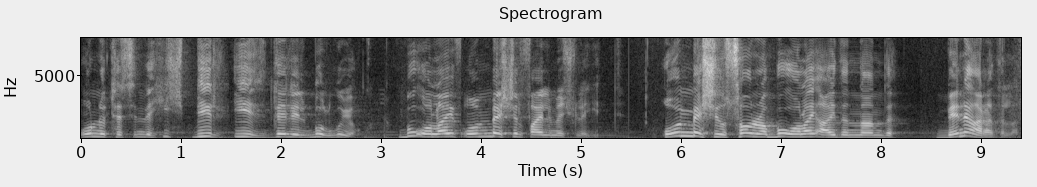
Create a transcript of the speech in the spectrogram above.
Onun ötesinde hiçbir iz, delil, bulgu yok. Bu olay 15 yıl faili meçhule gitti. 15 yıl sonra bu olay aydınlandı. Beni aradılar.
